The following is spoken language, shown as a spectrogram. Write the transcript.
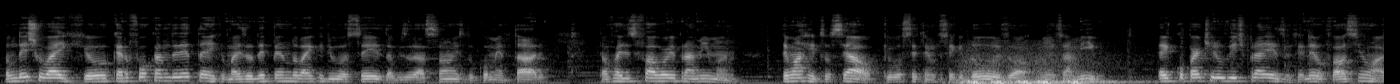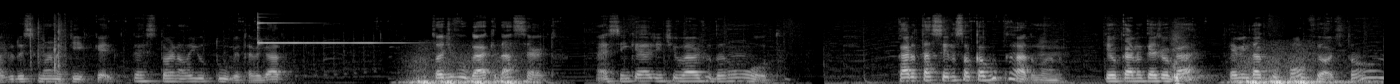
Então deixa o like, eu quero focar no DD Tank, mas eu dependo do like de vocês, das visualizações, do comentário. Então faz esse favor aí pra mim, mano. Tem uma rede social que você tem uns seguidores ou uns amigos, aí compartilha o vídeo pra eles, entendeu? Fala assim, ó, ajuda esse mano aqui que quer se tornar um youtuber, tá ligado? Só divulgar que dá certo. É assim que a gente vai ajudando um outro. O cara tá sendo só cabucado, mano. Porque o cara não quer jogar, quer me dar cupom, fiote. Então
